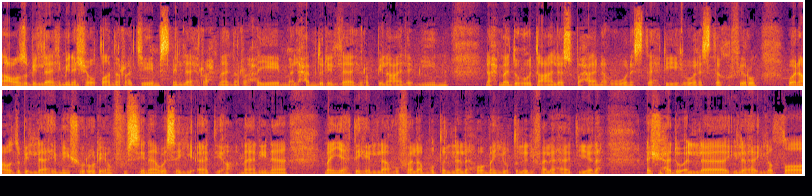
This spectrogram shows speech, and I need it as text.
أعوذ بالله من الشيطان الرجيم. بسم الله الرحمن الرحيم. الحمد لله رب العالمين. نحمده تعالى سبحانه ونستهديه ونستغفره ونعوذ بالله من شرور أنفسنا وسيئات أعمالنا. من يهده الله فلا مضل له ومن يضلل فلا هادي له. أشهد أن لا إله إلا الله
